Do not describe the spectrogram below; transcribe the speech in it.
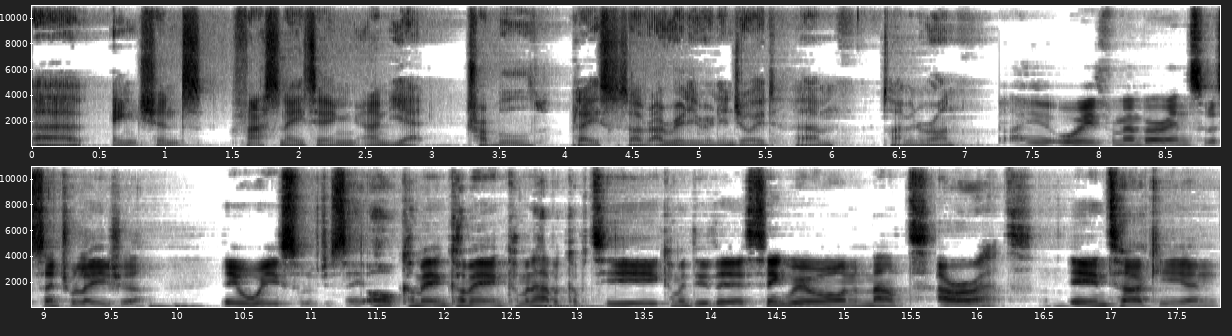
uh, ancient, fascinating, and yet troubled place. So I, I really really enjoyed um, time in Iran. I always remember in sort of Central Asia they always sort of just say, "Oh, come in, come in, come and have a cup of tea, come and do this." I think we were on Mount Ararat in Turkey, and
